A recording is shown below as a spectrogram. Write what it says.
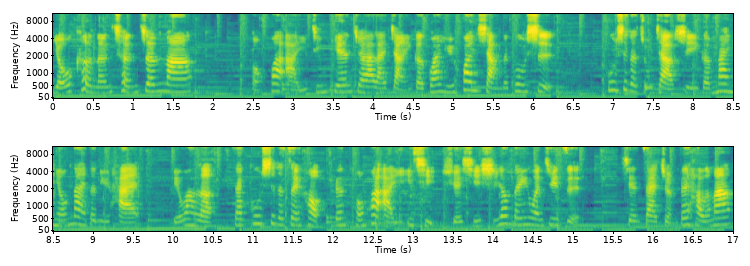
有可能成真吗？童话阿姨今天就要来讲一个关于幻想的故事。故事的主角是一个卖牛奶的女孩。别忘了在故事的最后，跟童话阿姨一起学习实用的英文句子。现在准备好了吗？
